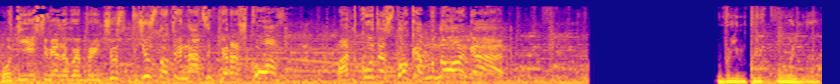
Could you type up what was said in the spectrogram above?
Вот есть у меня такое предчувствие. Чувство 12 пирожков. Откуда столько много? Блин, прикольно.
